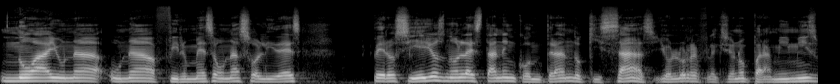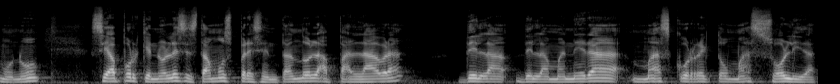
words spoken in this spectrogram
no hay una, una firmeza, una solidez, pero si ellos no la están encontrando, quizás, yo lo reflexiono para mí mismo, ¿no? Sea porque no les estamos presentando la palabra de la, de la manera más correcta más sólida.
